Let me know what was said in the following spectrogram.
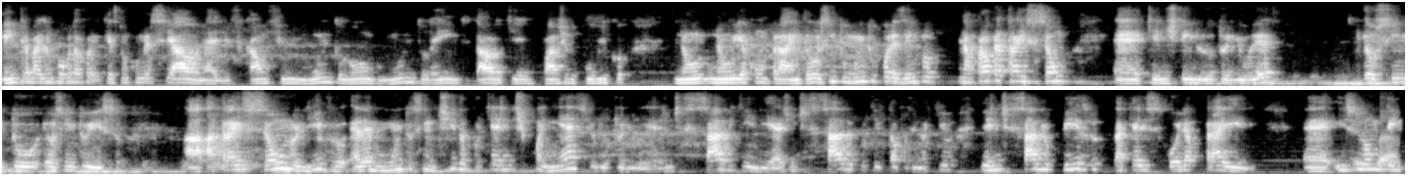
entra mais um pouco da questão comercial, né? De ficar um filme muito longo, muito lento e tal, que parte do público não, não ia comprar. Então eu sinto muito, por exemplo, na própria traição é, que a gente tem do Dr. Yue, eu sinto, eu sinto isso. A, a, traição no livro ela é muito sentida porque a gente conhece o Dr. Yue, a gente sabe quem ele é, a gente sabe por que ele está fazendo aquilo e a gente sabe o peso daquela escolha para ele. É, isso Exato. não tem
